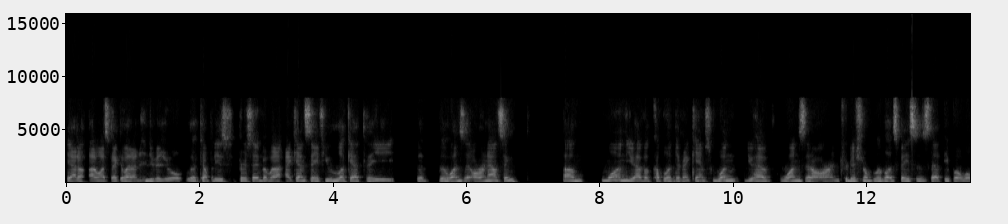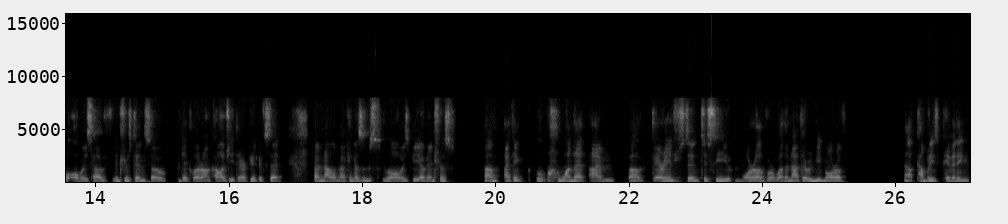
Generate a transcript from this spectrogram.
yeah, I don't, I don't want to speculate on individual uh, companies per se, but what I can say, if you look at the the, the ones that are announcing, um, one, you have a couple of different camps. One, you have ones that are in traditional blue blood spaces that people will always have interest in. So, particular oncology therapeutics that have novel mechanisms will always be of interest. Um, I think one that I'm uh, very interested to see more of, or whether or not there would be more of, uh, companies pivoting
